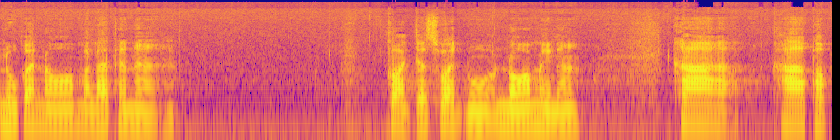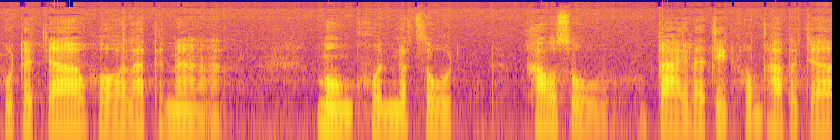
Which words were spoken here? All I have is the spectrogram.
หนูก็น้อมมารัตนา ก่อนจะสวดหนูน้อมเลยนะ ข้าข้าพระพุทธเจ้าขอรัตนามงคลสูตรเข้าสู่กายและจิตของข้าพเจ้า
